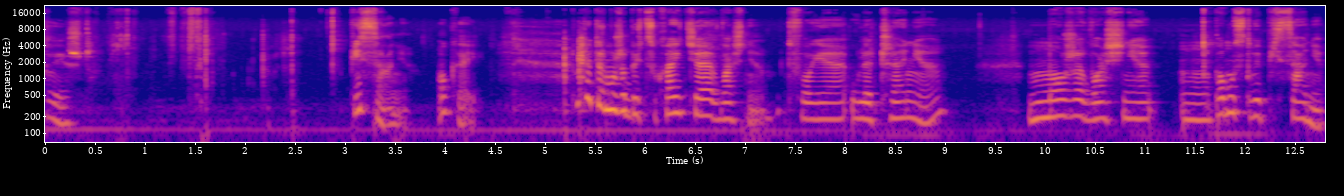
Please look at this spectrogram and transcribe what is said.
Co jeszcze? Pisanie. Ok. Tutaj też może być, słuchajcie, właśnie Twoje uleczenie może właśnie mm, pomóc Tobie pisanie,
